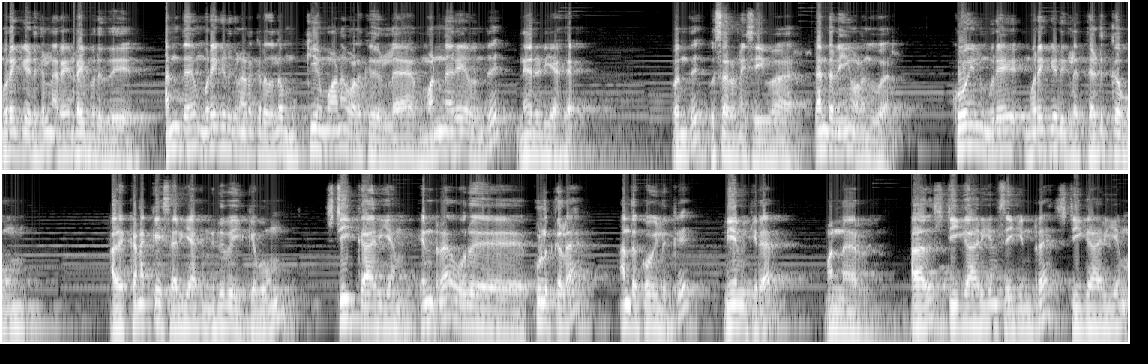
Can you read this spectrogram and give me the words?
முறைகேடுகள் நிறைய நடைபெறுது. அந்த முறைகேடுகள் நடக்கிறதுல முக்கியமான வழக்குகளில் மன்னரே வந்து நேரடியாக வந்து விசாரணை செய்வார் தண்டனையும் வழங்குவார். கோயில் முறை முறைகேடுகளை தடுக்கவும் அதை கணக்கை சரியாக நிர்வகிக்கவும் ஸ்ரீகாரியம் என்ற ஒரு குழுக்களை அந்த கோயிலுக்கு நியமிக்கிறார் மன்னர். அதாவது ஸ்ரீகாரியம் செய்கின்ற ஸ்ரீகாரியம்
